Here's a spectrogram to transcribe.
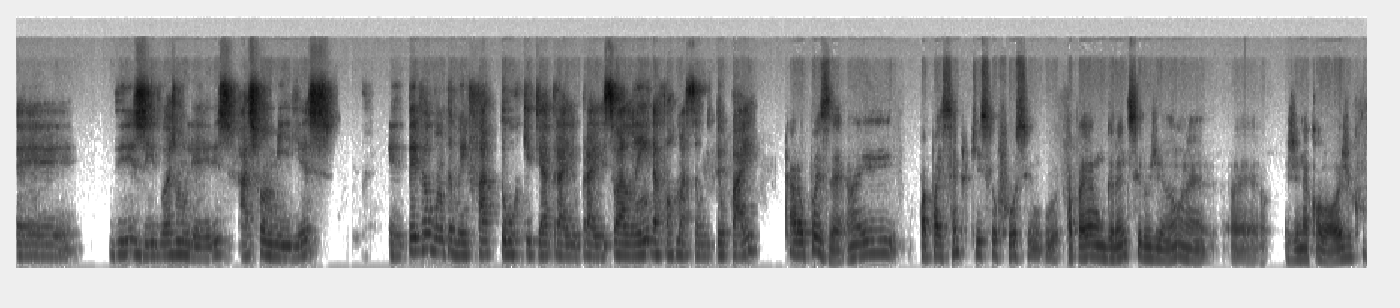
é, dirigido às mulheres, às famílias. É, teve algum também fator que te atraiu para isso, além da formação do teu pai? Cara, pois é. Aí, papai sempre quis que eu fosse. Papai é um grande cirurgião, né? É, ginecológico.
